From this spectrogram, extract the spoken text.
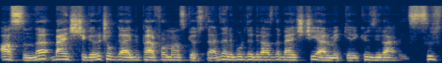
aslında Bench'e göre çok daha iyi bir performans gösterdi. Hani burada biraz da Bench'i yermek gerekiyor. Zira sırf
